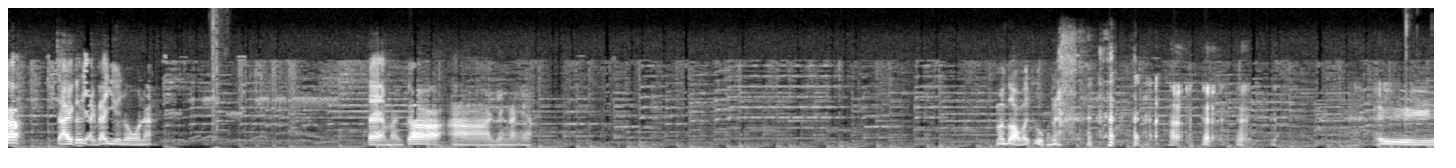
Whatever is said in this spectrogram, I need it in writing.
ก็ใจก็อยากได้ยูโนนะ แต่มันก็ อ่า ยังไงอะมันบอกไม่ถูกนะเออ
